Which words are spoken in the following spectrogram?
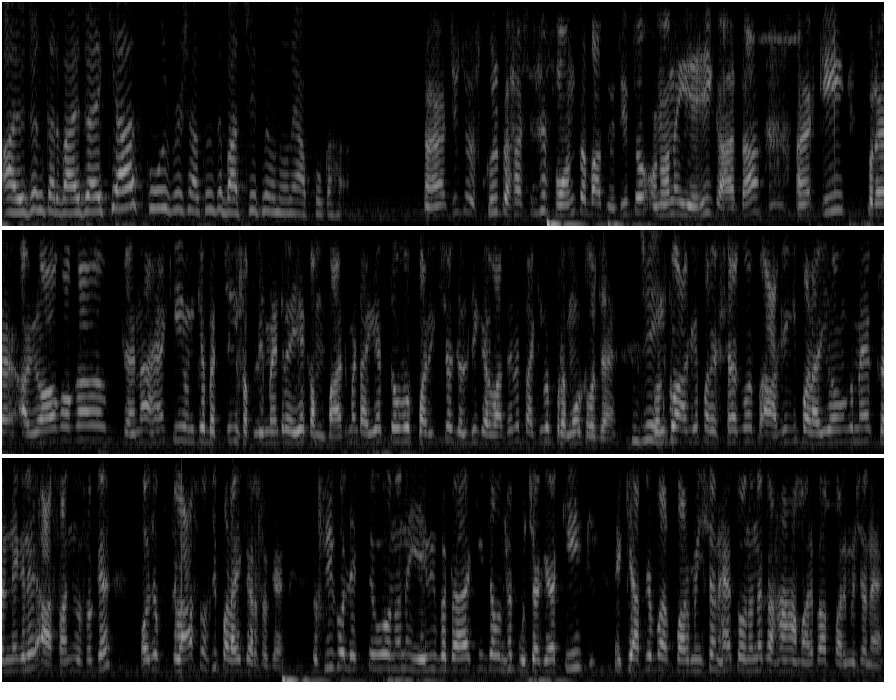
आयोजन करवाया जाए। क्या स्कूल प्रशासन से बातचीत में उन्होंने आपको कहा? जी जो स्कूल प्रशासन से फ़ोन पर बात हुई थी तो उन्होंने यही कहा था कि अभिभावकों का कहना है कि उनके बच्चे की सप्लीमेंट्री ये कंपार्टमेंट आई है तो वो परीक्षा जल्दी करवा देवे ताकि वो प्रमोट हो जाए। उनको आगे परीक्षा को आगे की पढ़ाइयों में करने के लिए आसानी हो सके और जो क्लास उसकी पढ़ाई कर सके। उसी को देखते हुए उन्होंने ये भी बताया कि जब उनसे पूछा गया कि क्या आपके पास परमिशन है तो उन्होंने कहा हाँ हमारे पास परमिशन है।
